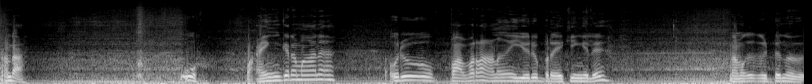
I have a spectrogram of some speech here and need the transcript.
കണ്ടാ? ഓ ഭയങ്കരമായ ഒരു പവറാണ് ഈ ഒരു ബ്രേക്കിങ്ങിൽ നമുക്ക് കിട്ടുന്നത്.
